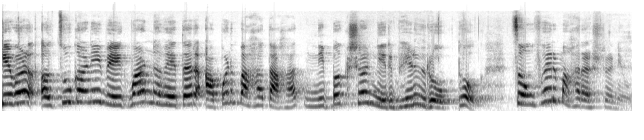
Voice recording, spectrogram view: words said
केवळ अचूक आणि वेगवान नव्हे तर आपण पाहत आहात निपक्ष निर्भीड रोखोक चौफेर महाराष्ट्र न्यूज.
